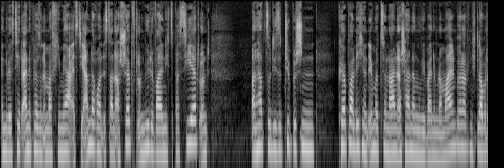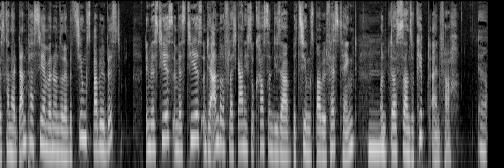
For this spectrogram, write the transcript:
investiert eine Person immer viel mehr als die andere und ist dann erschöpft und müde, weil nichts passiert und man hat so diese typischen körperlichen und emotionalen Erscheinungen wie bei einem normalen Burnout. Und ich glaube, das kann halt dann passieren, wenn du in so einer Beziehungsbubble bist, investierst, investierst und der andere vielleicht gar nicht so krass in dieser Beziehungsbubble festhängt und das dann so kippt einfach Ja.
